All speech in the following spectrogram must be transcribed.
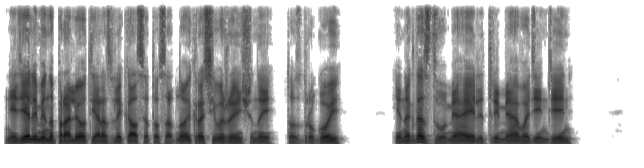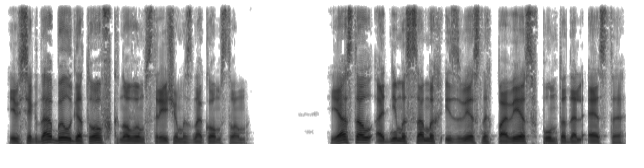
Неделями напролет я развлекался то с одной красивой женщиной, то с другой, иногда с двумя или тремя в один день, и всегда был готов к новым встречам и знакомствам. Я стал одним из самых известных повес в Пунта-дель-Эсте,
